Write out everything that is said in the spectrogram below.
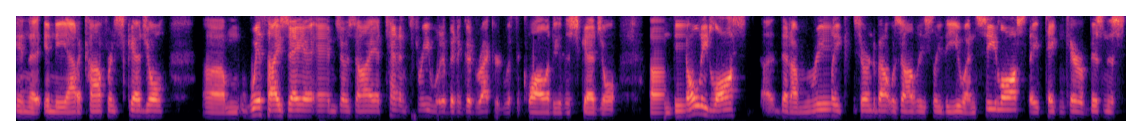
in the, in the out of conference schedule. Um, with Isaiah and Josiah, 10 and three would have been a good record with the quality of the schedule. Um, the only loss uh, that I'm really concerned about was obviously the UNC loss. They've taken care of business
